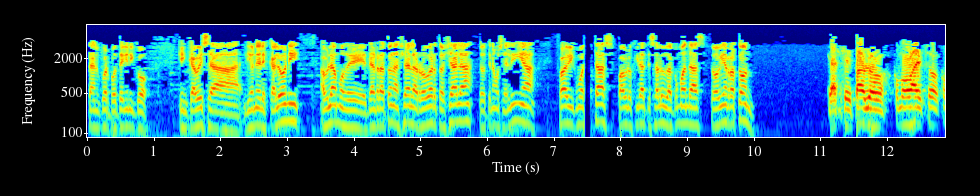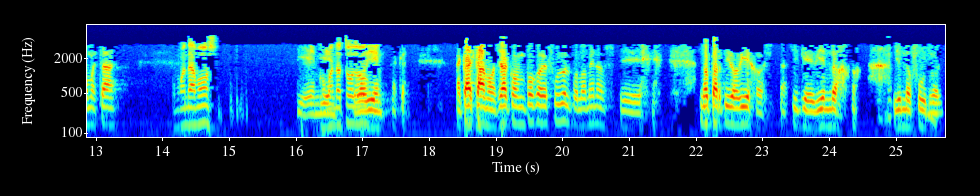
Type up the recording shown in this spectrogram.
está en el cuerpo técnico que encabeza Lionel Scaloni. Hablamos de, del ratón Ayala, Roberto Ayala, lo tenemos en línea. Fabi, ¿cómo estás? Pablo Giral te saluda, ¿cómo andas? ¿Todo bien, ratón? ¿Qué hace, Pablo? ¿Cómo va eso? ¿Cómo estás? ¿Cómo andamos? Bien, bien. ¿Cómo anda todo? bien. Acá, acá estamos, ya con un poco de fútbol, por lo menos, eh, no partidos viejos, así que viendo, viendo fútbol.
